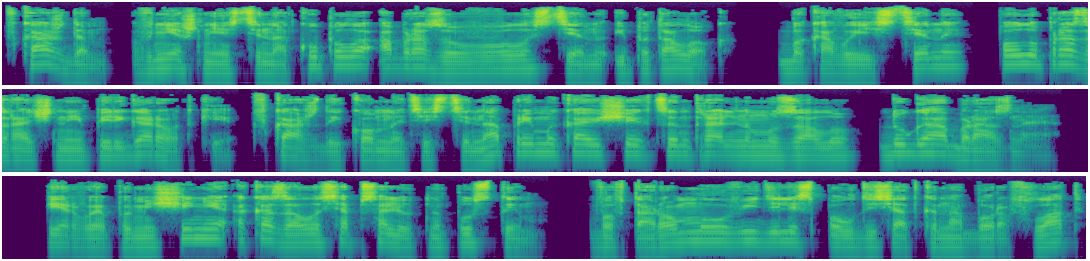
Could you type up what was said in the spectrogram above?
В каждом внешняя стена купола образовывала стену и потолок. Боковые стены – полупрозрачные перегородки, в каждой комнате стена, примыкающая к центральному залу, дугообразная. Первое помещение оказалось абсолютно пустым. Во втором мы увидели с полдесятка наборов лад,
